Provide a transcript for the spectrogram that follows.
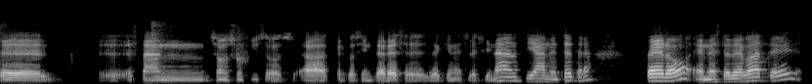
eh, están, son sumisos a ciertos intereses de quienes les financian, etcétera. Pero en este debate,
